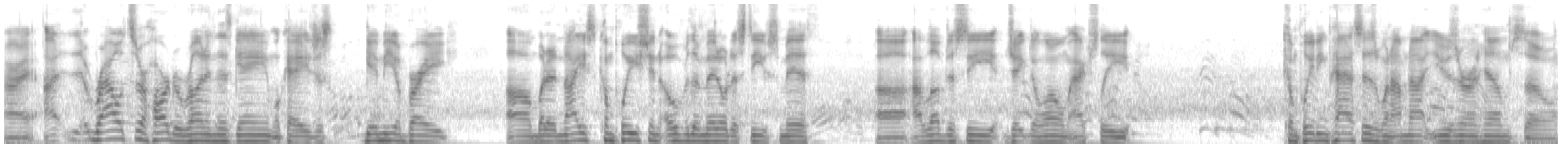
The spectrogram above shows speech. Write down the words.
all right, I, routes are hard to run in this game. Okay, just give me a break. Um, but a nice completion over the middle to Steve Smith. Uh, I love to see Jake Delhomme actually completing passes when I'm not using him. So.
